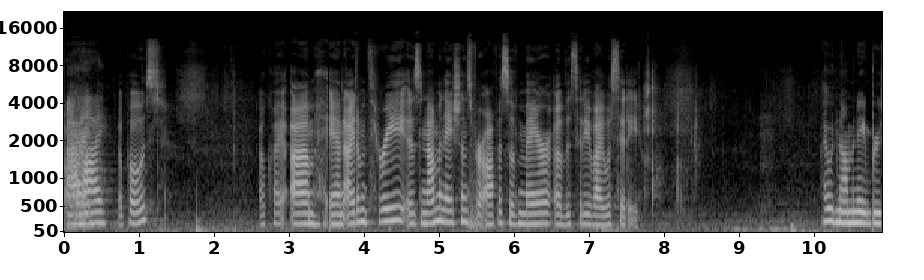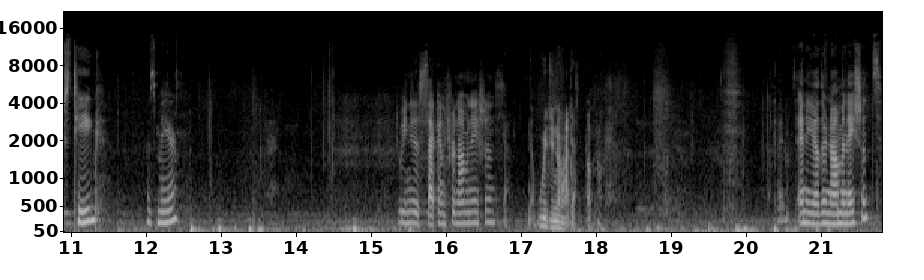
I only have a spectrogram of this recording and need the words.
Aye. Opposed? Okay, um, and item three is nominations for office of mayor of the city of Iowa City. I would nominate Bruce Teague as mayor. Do we need a second for nominations? No. We do not. Okay. Okay, any other nominations?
